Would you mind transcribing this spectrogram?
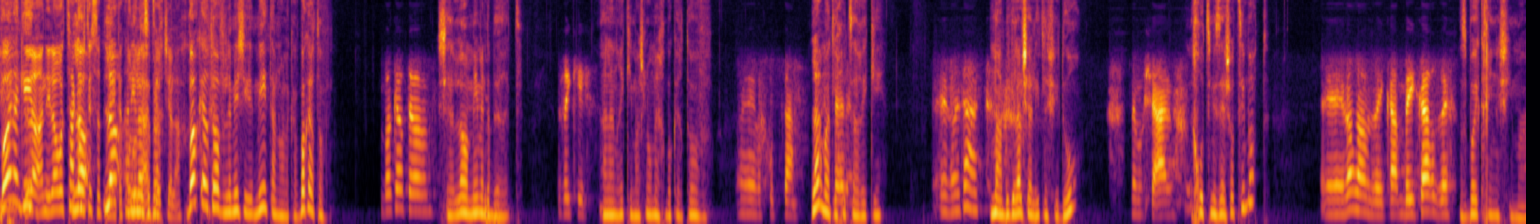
בוא נגיד, לא, אני לא רוצה לא, גם שתספרי לא, את לא הקונוטציות לך. שלך. בוקר טוב למישהי, מי איתנו על הקו? בוקר טוב. בוקר טוב, שלום, מי מדברת? ריקי. אהלן, ריקי, מה שלומך? בוקר טוב. אה, לחוצה. למה את. לחוצה, ריקי? אה, לא יודעת, מה, בגלל שעלית לשידור? למשל. חוץ מזה יש עוד סיבות? אה, לא, לא, זה בעיקר זה. אז בואי קחי נשימה,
